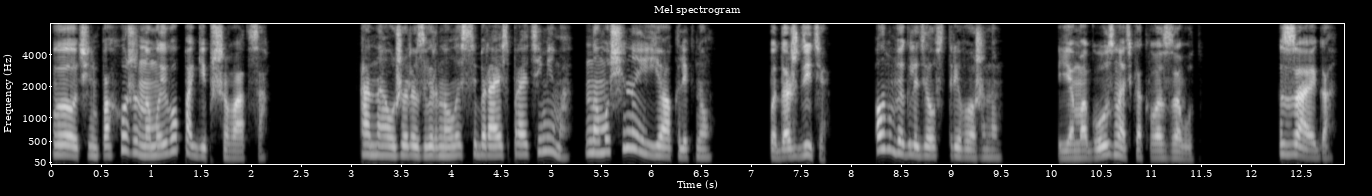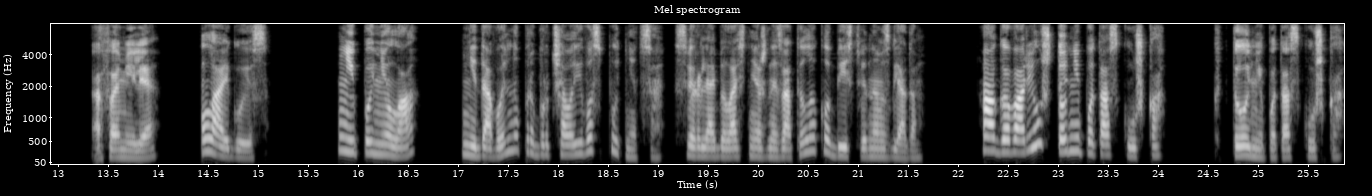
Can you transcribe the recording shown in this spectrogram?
Вы очень похожи на моего погибшего отца». Она уже развернулась, собираясь пройти мимо, но мужчина ее окликнул. «Подождите». Он выглядел встревоженным. «Я могу узнать, как вас зовут?» «Зайга». «А фамилия?» «Лайгуис». «Не поняла?» Недовольно пробурчала его спутница, сверля белоснежный затылок убийственным взглядом. «А говорил, что не потаскушка». «Кто не потаскушка?»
